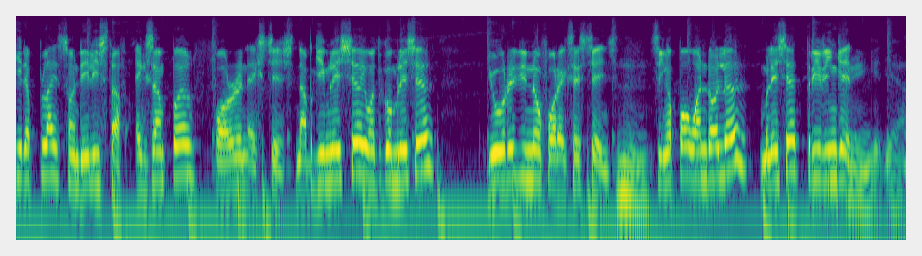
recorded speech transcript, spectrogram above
It applies on daily stuff. Example, foreign exchange. Nak pergi Malaysia, you want to go Malaysia, you already know forex exchange. Singapore one dollar, Malaysia three ringgit. Three ringgit yeah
